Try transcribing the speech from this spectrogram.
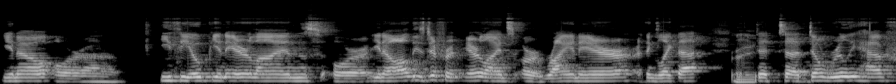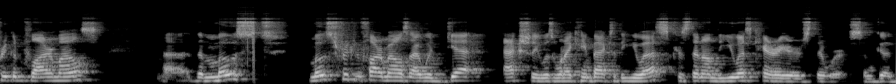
you know, or uh, Ethiopian Airlines, or you know, all these different airlines, or Ryanair, or things like that, right. that uh, don't really have frequent flyer miles. Uh, the most most frequent flyer miles I would get actually was when I came back to the U.S. because then on the U.S. carriers there were some good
